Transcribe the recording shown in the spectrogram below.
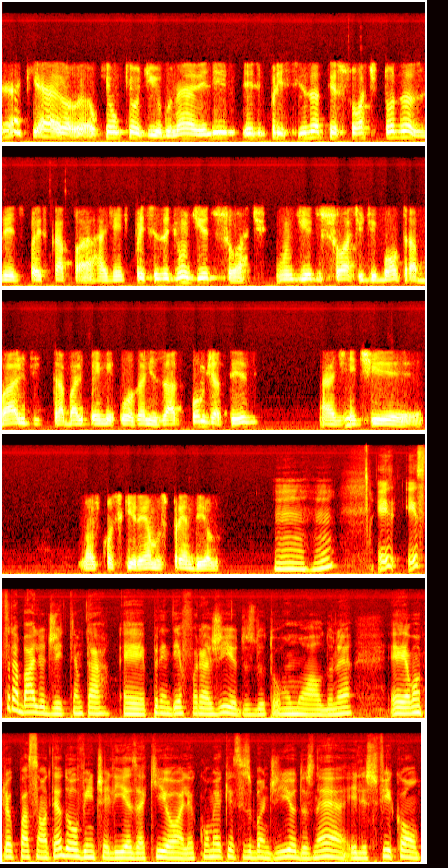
é que é, é o, que, o que eu digo, né? Ele, ele precisa ter sorte todas as vezes para escapar. A gente precisa de um dia de sorte. Um dia de sorte, de bom trabalho, de trabalho bem organizado, como já teve. A gente, nós conseguiremos prendê-lo. Uhum. Esse trabalho de tentar é, prender foragidos, doutor Romualdo, né? É uma preocupação até do ouvinte Elias aqui, olha, como é que esses bandidos, né? Eles ficam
